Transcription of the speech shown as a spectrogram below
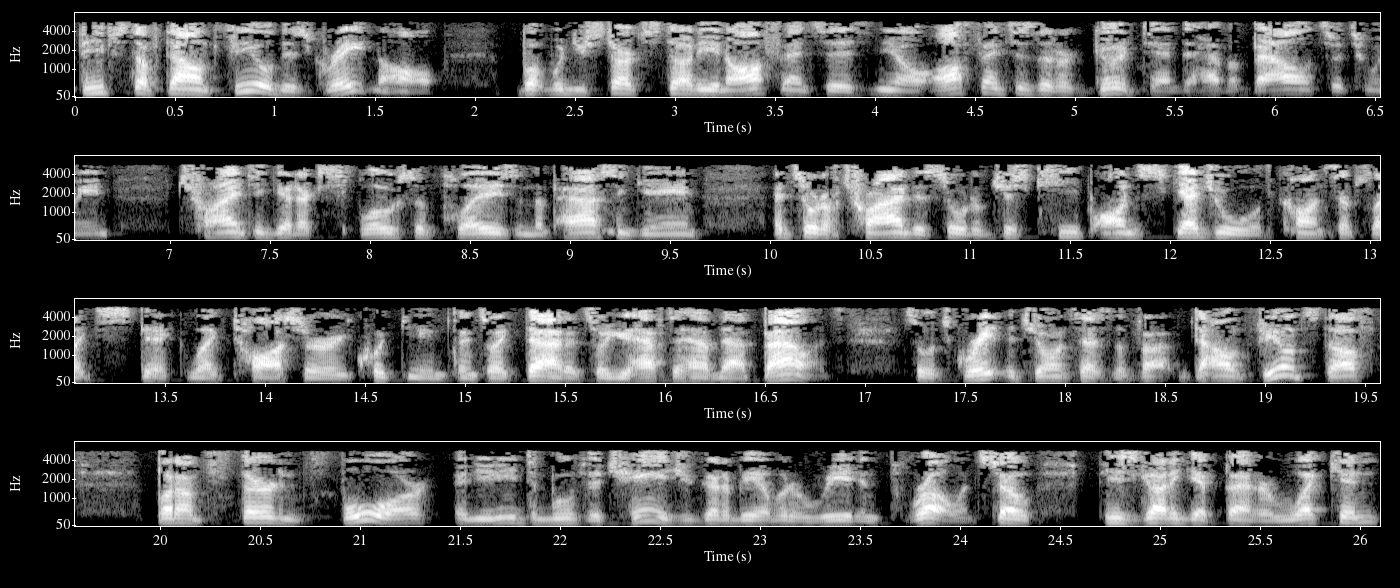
deep stuff downfield is great and all, but when you start studying offenses, you know, offenses that are good tend to have a balance between trying to get explosive plays in the passing game and sort of trying to sort of just keep on schedule with concepts like stick, like tosser and quick game, things like that. And so you have to have that balance. So it's great that Jones has the downfield stuff, but on third and four, and you need to move the change, you've got to be able to read and throw. And so he's got to get better. What can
